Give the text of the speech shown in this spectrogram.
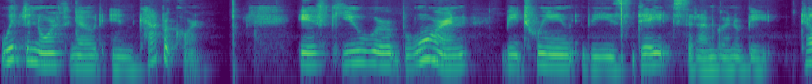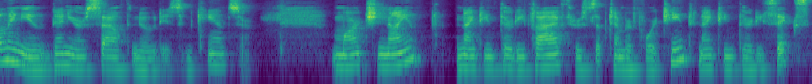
with the North Node in Capricorn. If you were born between these dates that I'm going to be telling you, then your south node is in Cancer. March 9th, 1935 through September 14th, 1936.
